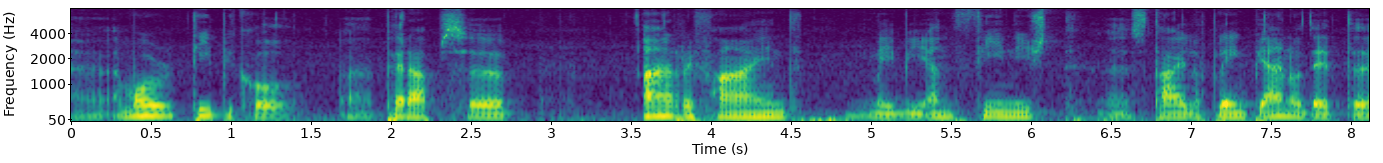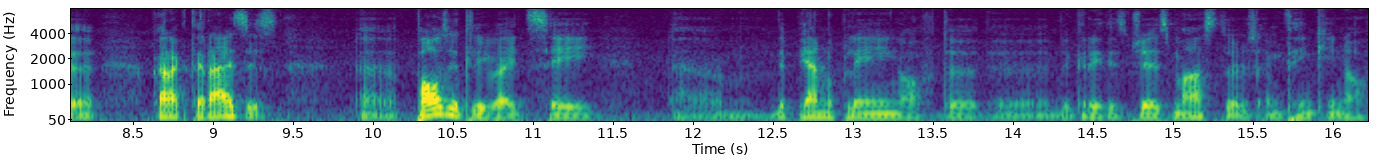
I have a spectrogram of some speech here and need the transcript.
uh, a more typical, uh, perhaps uh, unrefined maybe unfinished style of playing piano that characterizes positively, I'd say, the piano playing of the, the, the, greatest jazz masters. I'm thinking of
